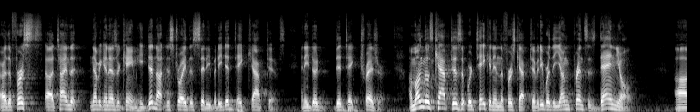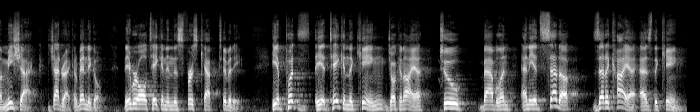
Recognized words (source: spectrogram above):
or the first uh, time that Nebuchadnezzar came, he did not destroy the city, but he did take captives, and he did, did take treasure. Among those captives that were taken in the first captivity were the young princes Daniel, uh, Meshach, Shadrach, and Abednego. They were all taken in this first captivity. He had put, he had taken the king, Jeconiah, to Babylon, and he had set up Zedekiah as the king.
